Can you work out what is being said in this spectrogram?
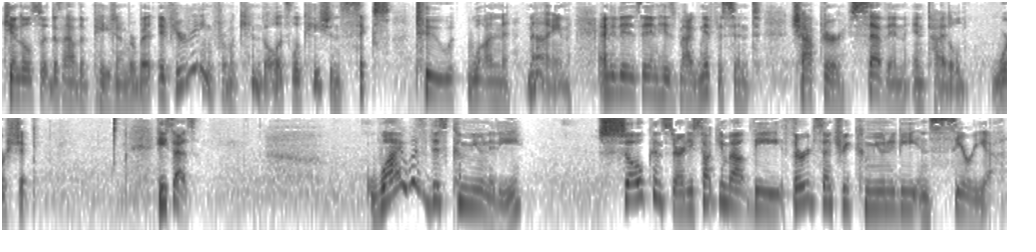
Kindle, so it doesn't have the page number. But if you're reading from a Kindle, it's location 6219. And it is in his magnificent chapter 7 entitled Worship. He says, Why was this community so concerned? He's talking about the third century community in Syria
